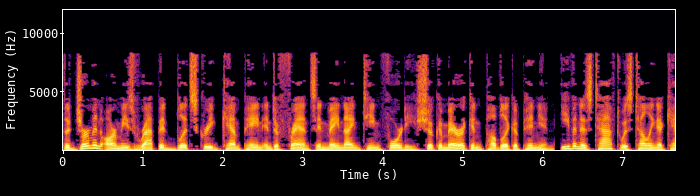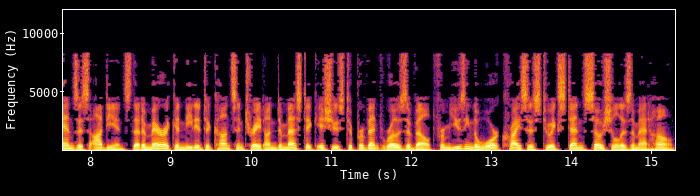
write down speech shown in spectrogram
The German Army's rapid blitzkrieg campaign into France in May 1940 shook American public opinion, even as Taft was telling a Kansas audience that America needed to concentrate on domestic issues to prevent Roosevelt from using the war crisis to extend socialism at home.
